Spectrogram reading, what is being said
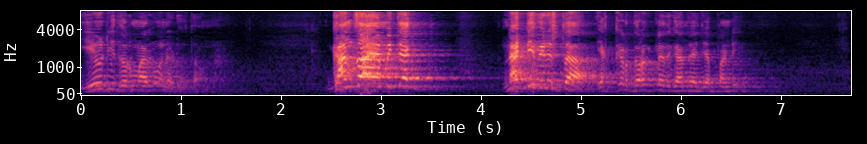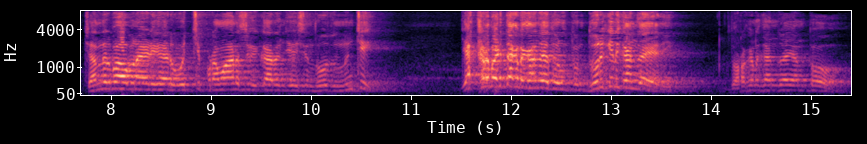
ఏమిటి దుర్మార్గం అని అడుగుతా ఉన్నా. గంజాయి అమ్మితే నడ్డి పిలుస్తా. ఎక్కడ దొరకలేదు గంజాయి చెప్పండి. చంద్రబాబు నాయుడు గారు వచ్చి ప్రమాణ స్వీకారం చేసిన రోజు నుంచి ఎక్కడ పడితే అక్కడ గంజాయి దొరుకుతుంది. దొరికిన గంజాయి అది. దొరకని గంజాయి ఎంతో.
